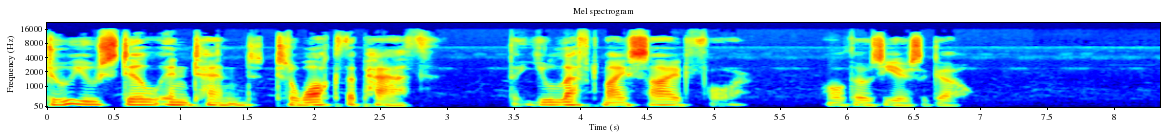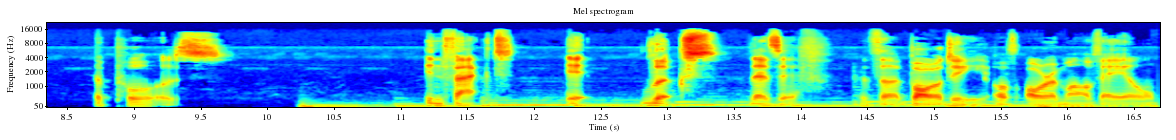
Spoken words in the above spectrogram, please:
do you still intend to walk the path that you left my side for all those years ago? A pause. In fact, it looks as if the body of Oromar Vale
